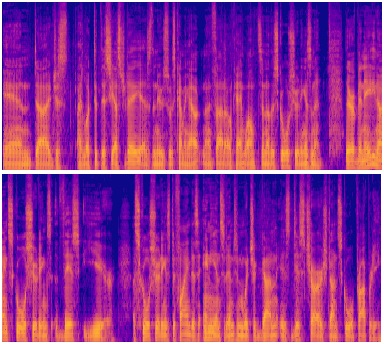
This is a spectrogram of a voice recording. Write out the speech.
And uh, I just I looked at this yesterday as the news was coming out, and I thought, okay, well, it's another school shooting, isn't it? There have been 89 school shootings this year. A school shooting is defined as any incident in which a gun is discharged on school property.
